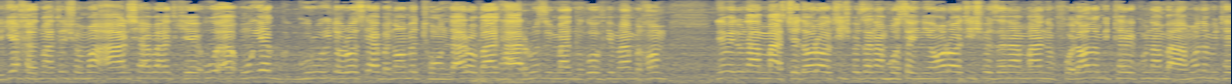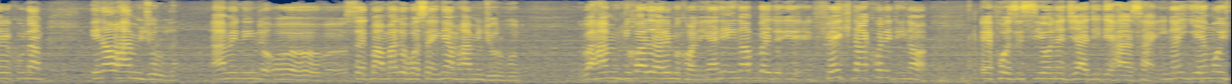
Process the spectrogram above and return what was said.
دیگه خدمت شما عرض شود که او اون یه گروهی درست کرد به نام تنده رو بعد هر روز میمد می‌گفت که من می‌خوام نمی‌دونم مسجدها رو آتیش بزنم حسینی ها رو آتیش بزنم من فلان رو میترکونم بهمان رو میترکونم. اینا هم همینجور بودن. همین این سید محمد حسینی هم همینجور بود. و همین کار داره می‌کنه. یعنی اینا فکر نکنید اینا اپوزیسیون جدیدی هستن. اینا یه مشت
